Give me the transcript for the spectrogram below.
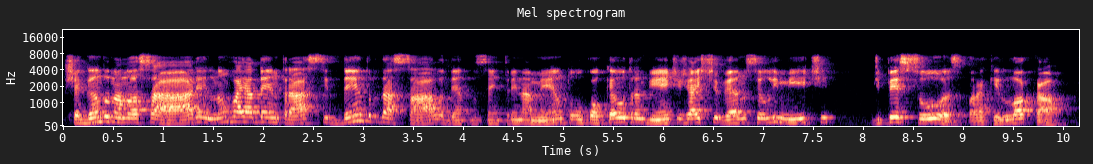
chegando na nossa área, ele não vai adentrar se dentro da sala, dentro do centro de treinamento ou qualquer outro ambiente já estiver no seu limite de pessoas para aquele local.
